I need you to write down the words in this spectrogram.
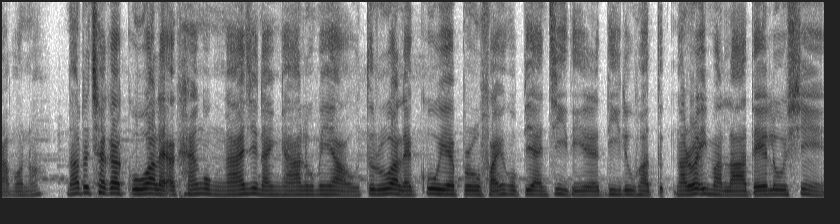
တာပေါ့နော် နောက်တစ်ချက်ကကိုကလည်းအခန်းကိုငားချင်တိုင်းငားလို့မရဘူးသူတို့ကလည်းကိုယ့်ရဲ့ profile ကိုပြန်ကြည့်သေးတယ်ဒီလူဟာသူငါတို့အိမ်မှာလာသေးလို့ရှိရင်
